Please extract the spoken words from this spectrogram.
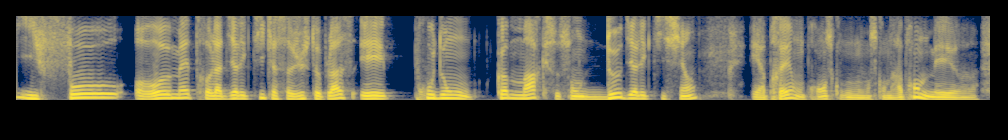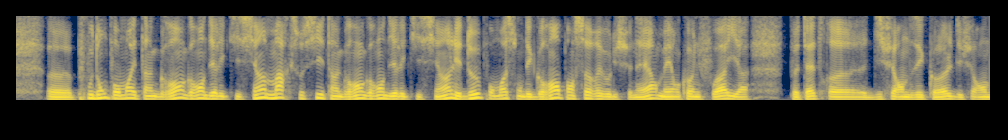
il faut remettre la dialectique à sa juste place et Proudhon comme Marx sont deux dialecticiens et après on prend ce qu'on a à prendre. Mais euh, euh, Proudhon pour moi est un grand grand dialecticien. Marx aussi est un grand grand dialecticien. Les deux pour moi sont des grands penseurs révolutionnaires. Mais encore une fois il y a peut-être euh, différentes écoles différents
